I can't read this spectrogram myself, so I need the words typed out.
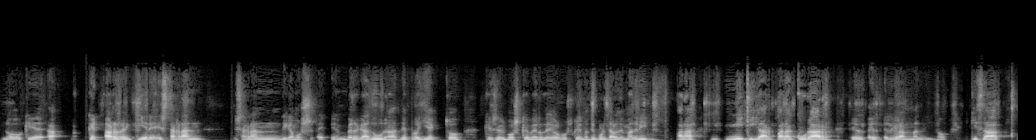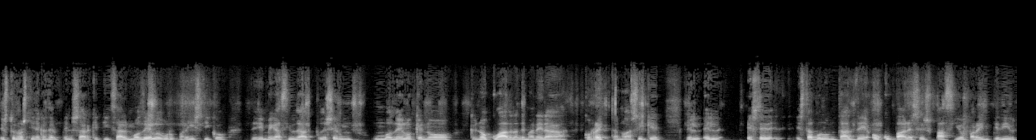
¿no? que que ahora requiere esta gran, esa gran, digamos, eh, envergadura de proyecto, que es el Bosque Verde o el Bosque Metropolitano de Madrid, para mitigar, para curar el, Gran Madrid. ¿no? Quizá esto nos tiene que hacer pensar que quizá el modelo urbanístico de megaciudad puede ser un, modelo que no, que no cuadra de manera correcta. ¿no? Así que el, este, esta voluntad de ocupar ese espacio para impedir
